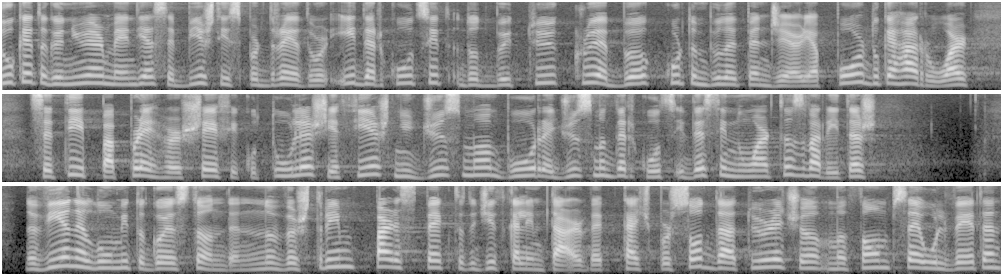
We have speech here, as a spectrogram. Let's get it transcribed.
duke të gënjyer mendja se bishti i spërdredhur i derrkucit do të të bëjë ty kryebë kur të mbyllet penxherja por duke harruar Se ti pa prehër shefi ku t'ulesh je thjesht një gjysmë burrë e gjysmë derrkuc i destinuar të zvarritesh në vijën e llumit të gojës tënde, në vështrim pa respekt të të gjithë kalimtarëve. Kaq për sot dhe atyre që më thonë pse ul veten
